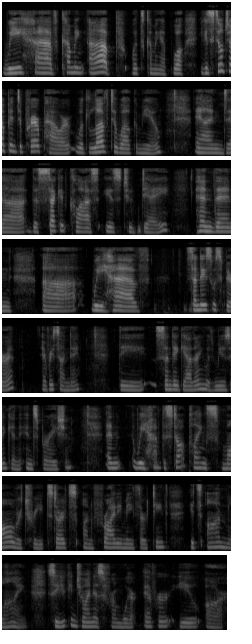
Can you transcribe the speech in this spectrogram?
we have coming up. What's coming up? Well, you can still jump into prayer power. Would love to welcome you. And uh, the second class is today. And then uh, we have Sundays with Spirit every Sunday, the Sunday gathering with music and inspiration. And we have the Stop Playing Small retreat starts on Friday, May 13th. It's online, so you can join us from wherever you are.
